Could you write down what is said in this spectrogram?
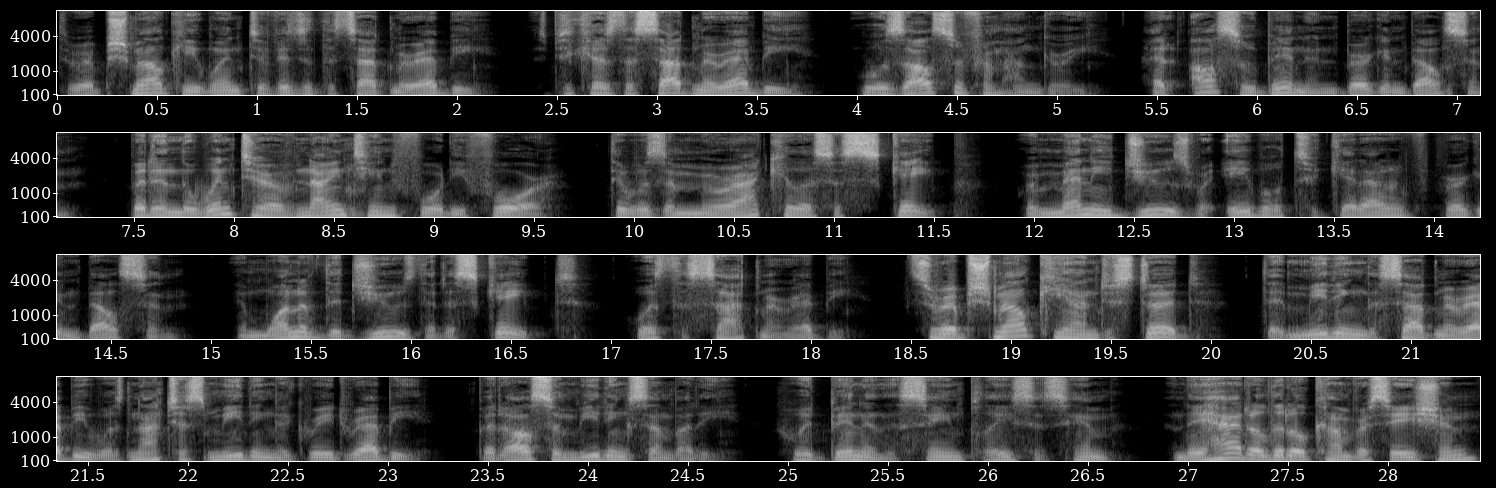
the Reb Shmelki went to visit the Satmar Rebbe is because the Satmar Rebbe, who was also from Hungary, had also been in Bergen-Belsen. But in the winter of 1944, there was a miraculous escape where many Jews were able to get out of Bergen-Belsen, and one of the Jews that escaped was the Satmar Rebbe. So Reb Shmelki understood that meeting the Satmar Rebbe was not just meeting a great Rebbe, but also meeting somebody who had been in the same place as him. And they had a little conversation,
